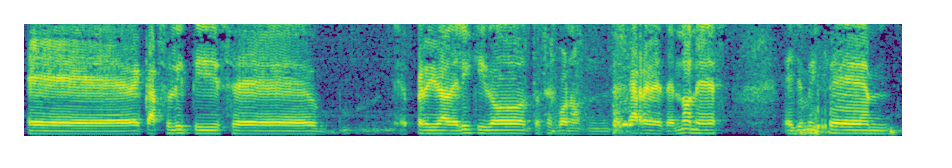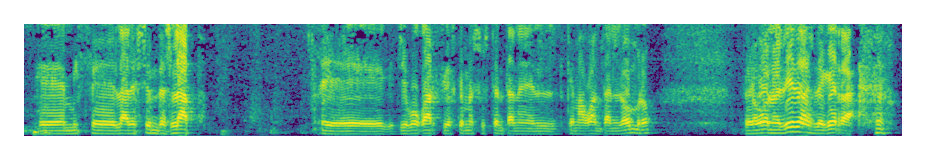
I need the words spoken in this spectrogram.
eh, capsulitis, eh, pérdida de líquido, entonces bueno, desgarre de tendones. Eh, yo me hice, me hice la lesión de slap, llevo garfios que me sustentan el, que me aguantan el hombro, pero bueno, heridas de guerra.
